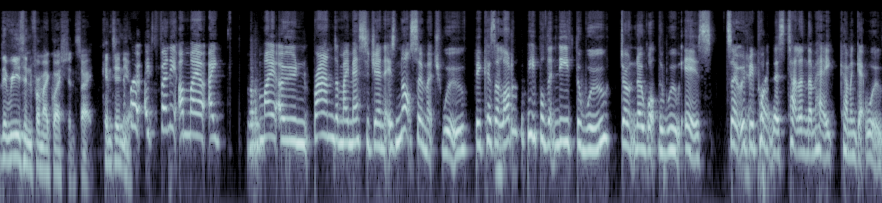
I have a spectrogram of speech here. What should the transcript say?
the reason for my question. Sorry, continue. So it's funny on my I my own brand and my messaging is not so much woo because Mm. a lot of the people that need the woo don't know what the woo is. So it would be pointless telling them, "Hey, come and get woo."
